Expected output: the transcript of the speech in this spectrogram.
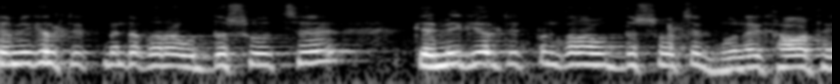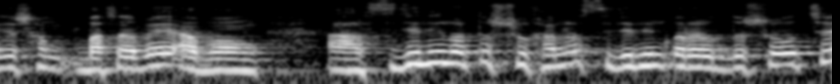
কেমিক্যাল ট্রিটমেন্ট করার উদ্দেশ্য হচ্ছে কেমিক্যাল ট্রিটমেন্ট করার উদ্দেশ্য হচ্ছে ঘুনে খাওয়া থেকে বাঁচাবে এবং, আর সিজনিং অর্থ শুকানো সিজনিং করার উদ্দেশ্য হচ্ছে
